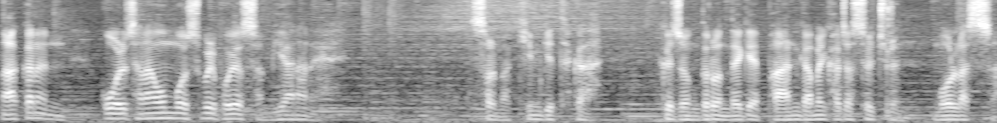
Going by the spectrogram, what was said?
아까는 꼴사나운 모습을 보여서 미안하네. 설마 김기태가 그 정도로 내게 반감을 가졌을 줄은 몰랐어.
